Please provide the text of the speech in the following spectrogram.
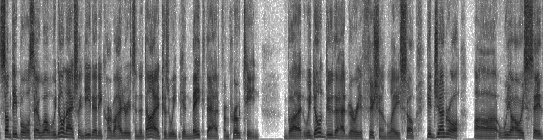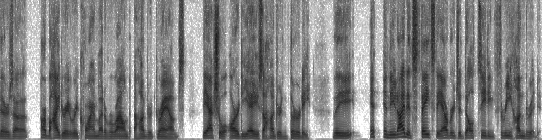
Some people will say, well, we don't actually need any carbohydrates in the diet because we can make that from protein, but we don't do that very efficiently. So, in general, uh, we always say there's a carbohydrate requirement of around 100 grams. The actual RDA is 130. The in the United States, the average adult's eating 300,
